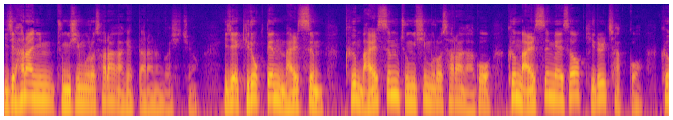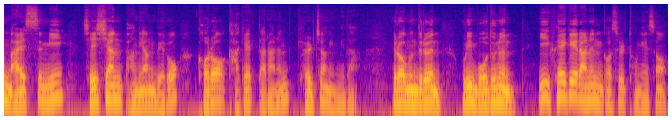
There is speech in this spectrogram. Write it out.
이제 하나님 중심으로 살아가겠다라는 것이죠. 이제 기록된 말씀, 그 말씀 중심으로 살아가고 그 말씀에서 길을 찾고 그 말씀이 제시한 방향대로 걸어가겠다라는 결정입니다. 여러분들은 우리 모두는 이 회개라는 것을 통해서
